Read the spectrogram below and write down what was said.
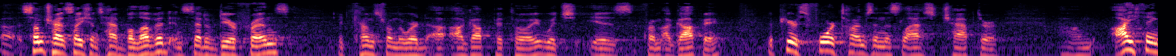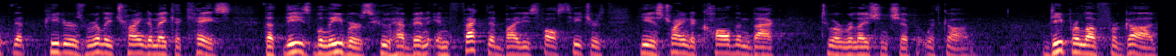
uh, some translations have beloved instead of dear friends. It comes from the word agapetoi, which is from agape. It appears four times in this last chapter um, I think that Peter is really trying to make a case that these believers who have been infected by these false teachers, he is trying to call them back to a relationship with God. Deeper love for God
